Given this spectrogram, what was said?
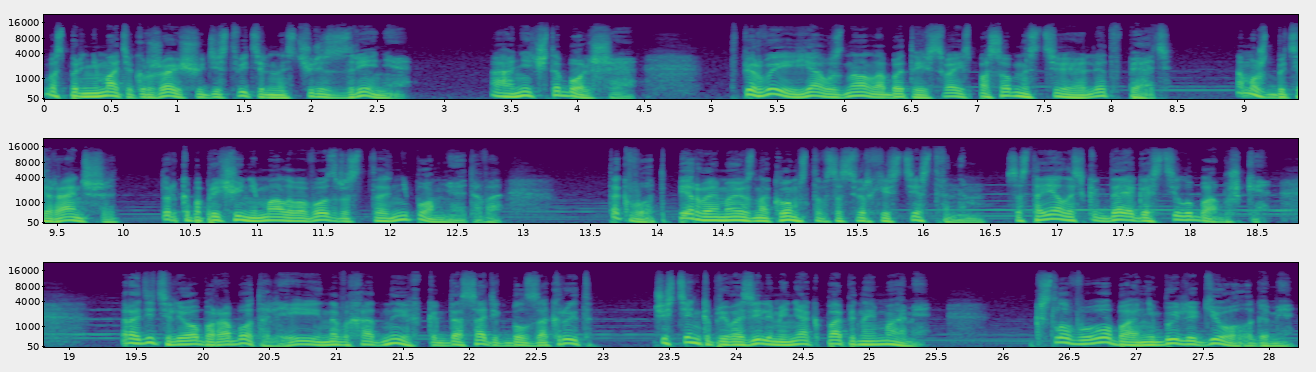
воспринимать окружающую действительность через зрение, а нечто большее. Впервые я узнал об этой своей способности лет в пять, а может быть и раньше, только по причине малого возраста не помню этого. Так вот, первое мое знакомство со сверхъестественным состоялось, когда я гостил у бабушки. Родители оба работали, и на выходных, когда садик был закрыт, частенько привозили меня к папиной маме. К слову, оба они были геологами,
